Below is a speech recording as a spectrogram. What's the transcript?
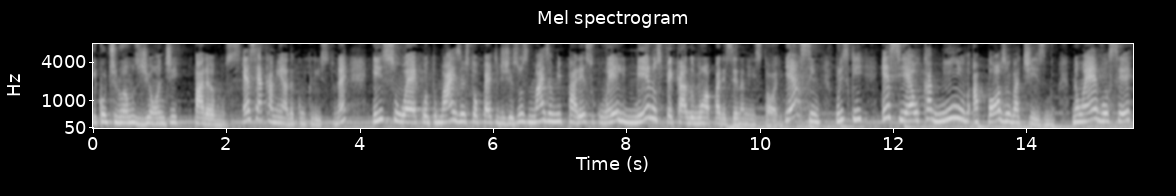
e continuamos de onde paramos. Essa é a caminhada com Cristo, né? Isso é quanto mais eu estou perto de Jesus, mais eu me pareço com Ele, menos pecados vão aparecer na minha história. E é assim, por isso que esse é o caminho após o batismo. Não é você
